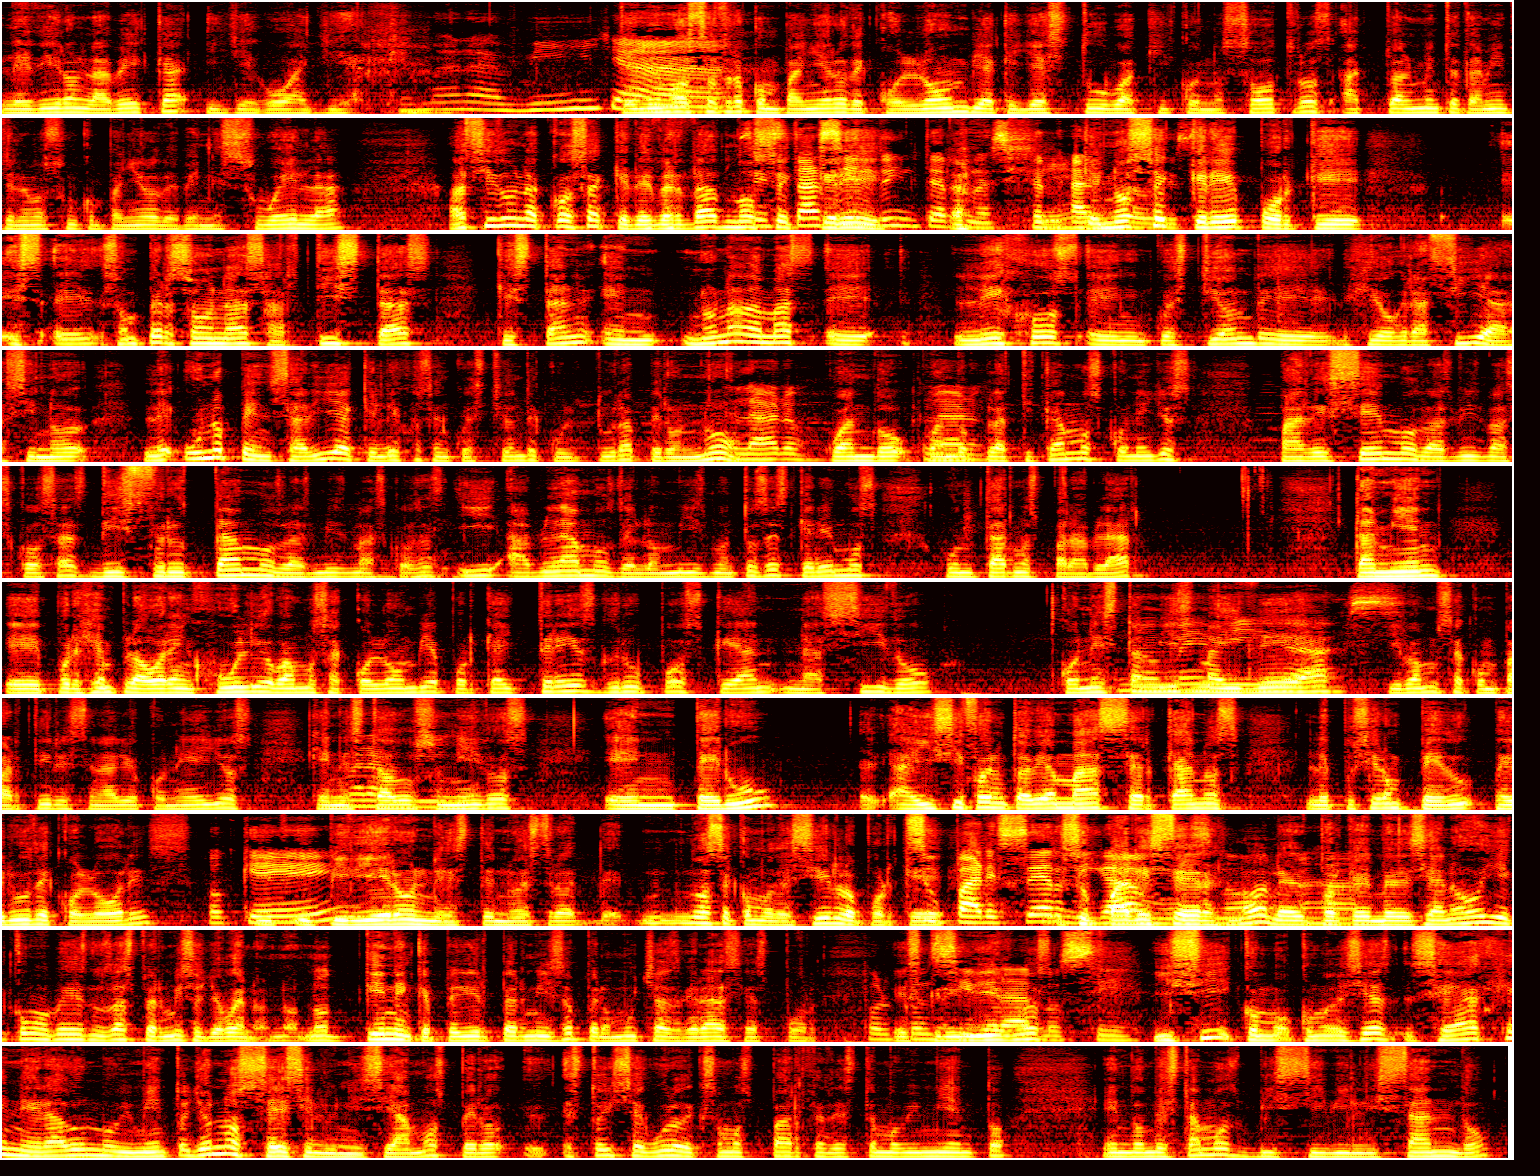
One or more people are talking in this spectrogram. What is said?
Le dieron la beca y llegó ayer. ¡Qué maravilla! Tenemos otro compañero de Colombia que ya estuvo aquí con nosotros. Actualmente también tenemos un compañero de Venezuela ha sido una cosa que de verdad no se, cree. internacional. Que no se cree porque eh, son personas, artistas, que están en, no nada más eh, lejos en cuestión de geografía, sino uno pensaría que lejos en cuestión de cultura, pero no. Claro, cuando, cuando platicamos con ellos, padecemos las mismas cosas, disfrutamos las mismas cosas y hablamos de lo mismo. Entonces queremos juntarnos para hablar. También eh, por ejemplo, ahora en julio vamos a Colombia porque hay tres grupos que han nacido con esta misma idea y vamos a compartir escenario con ellos en Estados Unidos, en Perú, ahí sí fueron todavía más cercanos, le pusieron Perú, Perú de colores y, pidieron este nuestra, no sé cómo decirlo, porque su parecer, su parecer, ¿no? Porque me decían, oye, ¿cómo ves? ¿Nos das permiso? Yo, bueno, no, no tienen que pedir permiso, pero muchas gracias por, escribirnos. Y sí, como, como decías, se ha generado un movimiento, yo no sé si lo iniciamos, pero estoy seguro de que somos parte de este movimiento en donde estamos visibilizando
